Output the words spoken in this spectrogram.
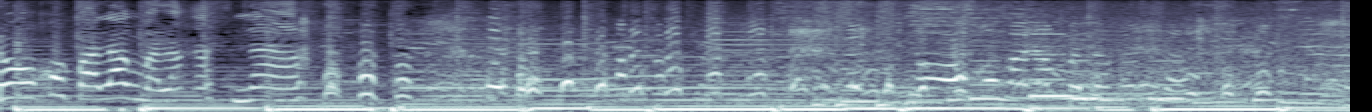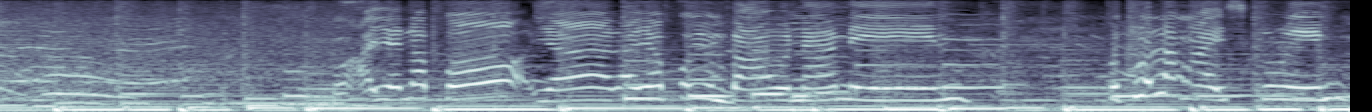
And eight. Tayo'y mag-ocho-ocho. Ocho-ocho. Ocho-ocho. Noo ko pa lang, malakas na. Oo, ko pa lang malakas na. So, ayan na po. Yan, ayan po yung baon namin. Ba't walang ice cream?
